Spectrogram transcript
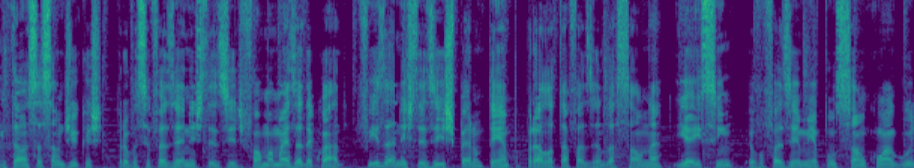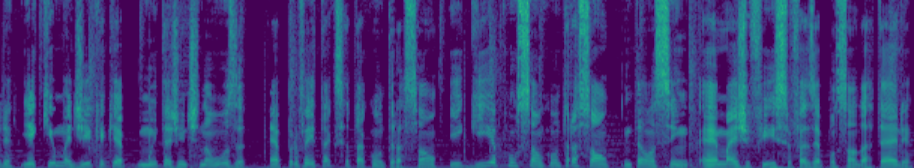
Então essas são dicas para você fazer a anestesia de forma mais adequada. Fiz a anestesia, espera um tempo para ela estar tá fazendo ação, né? E aí sim, eu vou fazer a minha punção com agulha. E aqui uma dica que é, muita gente não usa é aproveitar que você está com ultrassom e guia a punção com ultrassom. Então, assim, é mais difícil fazer a punção da artéria,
